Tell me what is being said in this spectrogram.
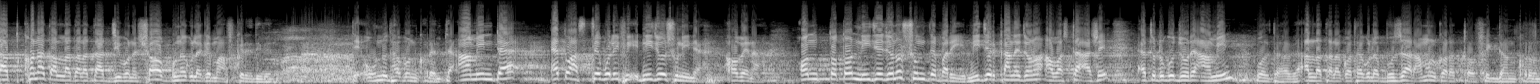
তৎক্ষণাৎ আল্লাহ তালা তার জীবনে সব গুণাগুলাকে মাফ করে দিবেন। তে অনুধাবন করেন, তা আমিনটা এত আসতে বলি নিজেও শুনি না, হবে না। অন্তত নিজে যেন শুনতে পারি, নিজের কানে যেন আওয়াজটা আসে, এতটুকু জোরে আমিন বলতে হবে। আল্লাহ তালা কথাগুলো বুঝার আমল করার তৌফিক দান করুন।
